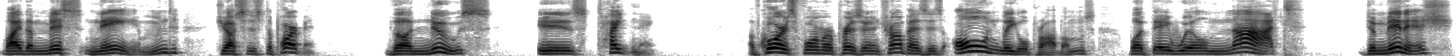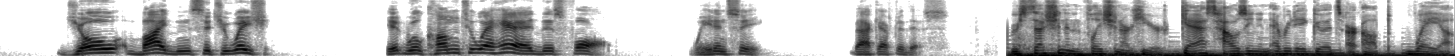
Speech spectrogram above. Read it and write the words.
by the misnamed Justice Department. The noose is tightening. Of course, former President Trump has his own legal problems, but they will not diminish Joe Biden's situation. It will come to a head this fall. Wait and see. Back after this. Recession and inflation are here. Gas, housing, and everyday goods are up, way up.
